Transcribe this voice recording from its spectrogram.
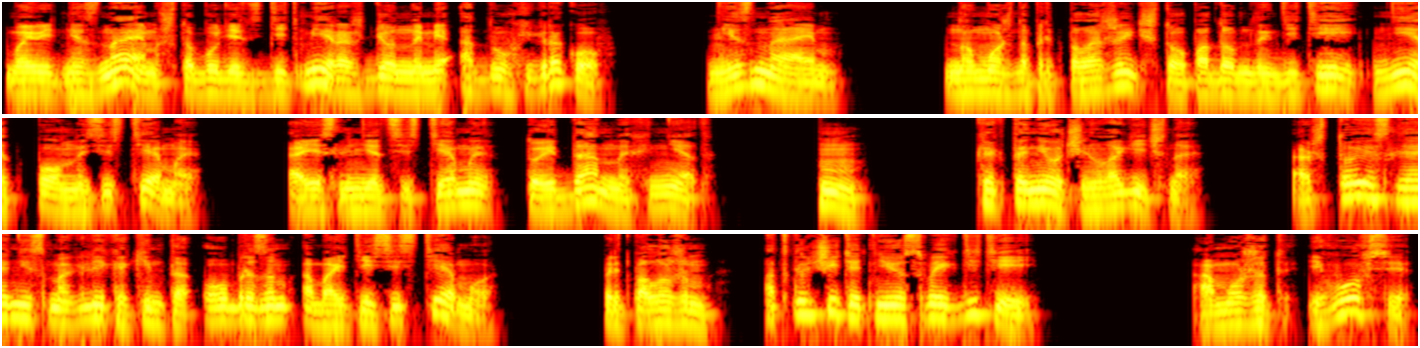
Мы ведь не знаем, что будет с детьми, рожденными от двух игроков. Не знаем. Но можно предположить, что у подобных детей нет полной системы. А если нет системы, то и данных нет. Хм, как-то не очень логично. А что, если они смогли каким-то образом обойти систему? Предположим, отключить от нее своих детей. А может, и вовсе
